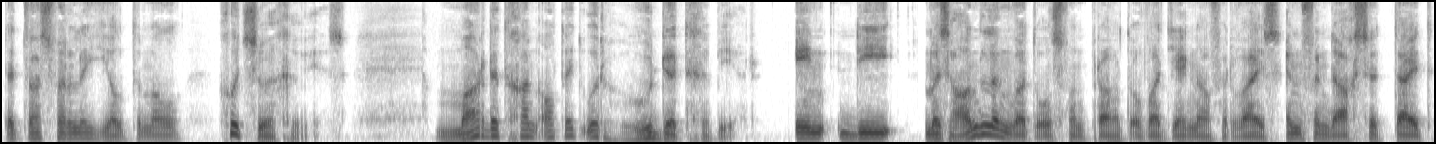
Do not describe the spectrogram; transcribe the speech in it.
dit was vir hulle heeltemal goed so gewees. Maar dit gaan altyd oor hoe dit gebeur. En die mishandeling wat ons van praat of wat jy na verwys in vandag se tyd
